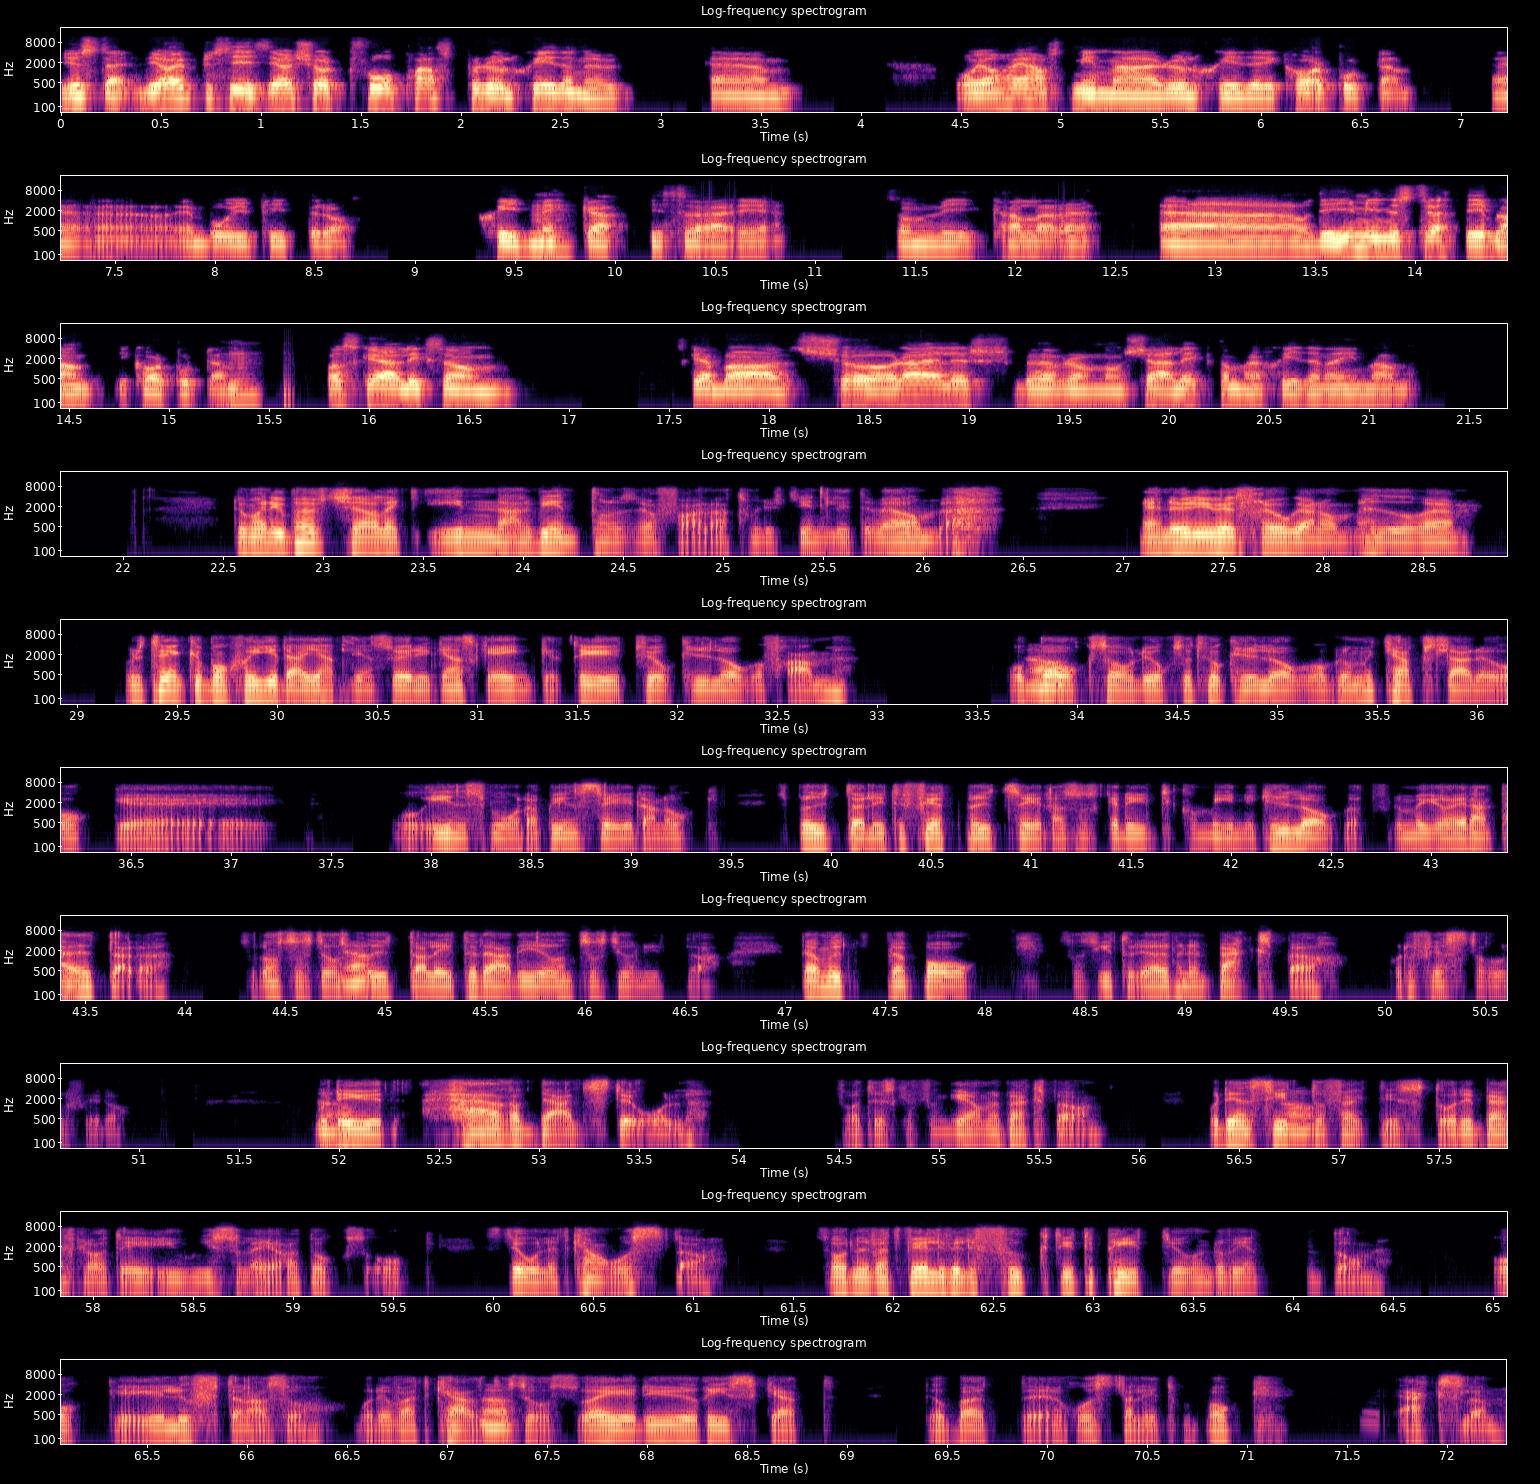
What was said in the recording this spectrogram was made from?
Just det, jag, är precis, jag har kört två pass på rullskidor nu. Ehm, och jag har ju haft mina rullskidor i carporten. Ehm, jag bor ju i Piteå då. Skidmecka i Sverige, som vi kallar det. Ehm, och det är minus 30 ibland i carporten. Mm. Vad ska jag liksom... Ska jag bara köra eller behöver de någon kärlek de här skidorna innan? De har ju behövt kärlek innan vintern i så fall, att de lyfter in lite värme. Men nu är det väl frågan om hur... eh, Om du tänker på en skida egentligen så är det ju ganska enkelt. Det är ju två kullager fram. Och Ja. bak så har du också två kullager de är kapslade och, eh, och insmorda på insidan och sprutar lite fett på utsidan så ska det inte komma in i kullagret för de är ju redan tätade. Så de som står och Ja. sprutar lite där, det gör inte så stor nytta. Däremot där bak så sitter det även en backspärr på de flesta rullskidor. Och det är ju ett härdad stål för att det ska fungera med backspärren. Och den sitter Ja. faktiskt, och det backspärret är oisolerat också och stålet kan rosta. Så har det nu varit väldigt, väldigt fuktigt i Piteå under vintern och i luften alltså, och det har varit kallt Ja. och så, så är det ju risk att det har börjat eh, rosta lite på bakaxeln.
